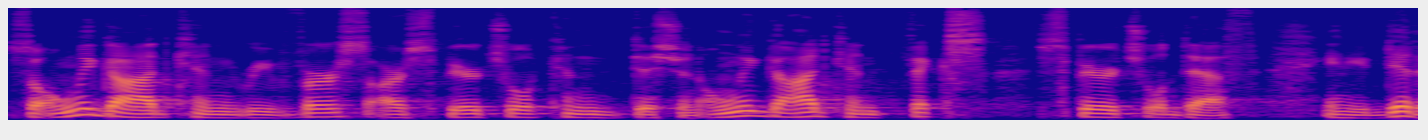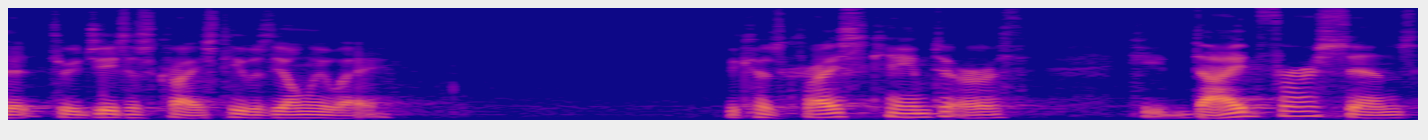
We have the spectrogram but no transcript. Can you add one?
So only God can reverse our spiritual condition. Only God can fix spiritual death. And He did it through Jesus Christ. He was the only way. Because Christ came to earth, He died for our sins,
